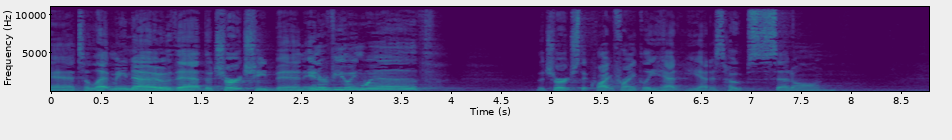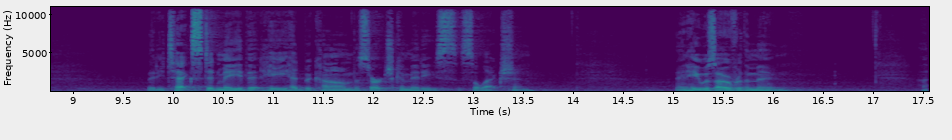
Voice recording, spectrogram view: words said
uh, to let me know that the church he'd been interviewing with, the church that quite frankly had, he had his hopes set on, that he texted me that he had become the search committee's selection. And he was over the moon. Uh,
